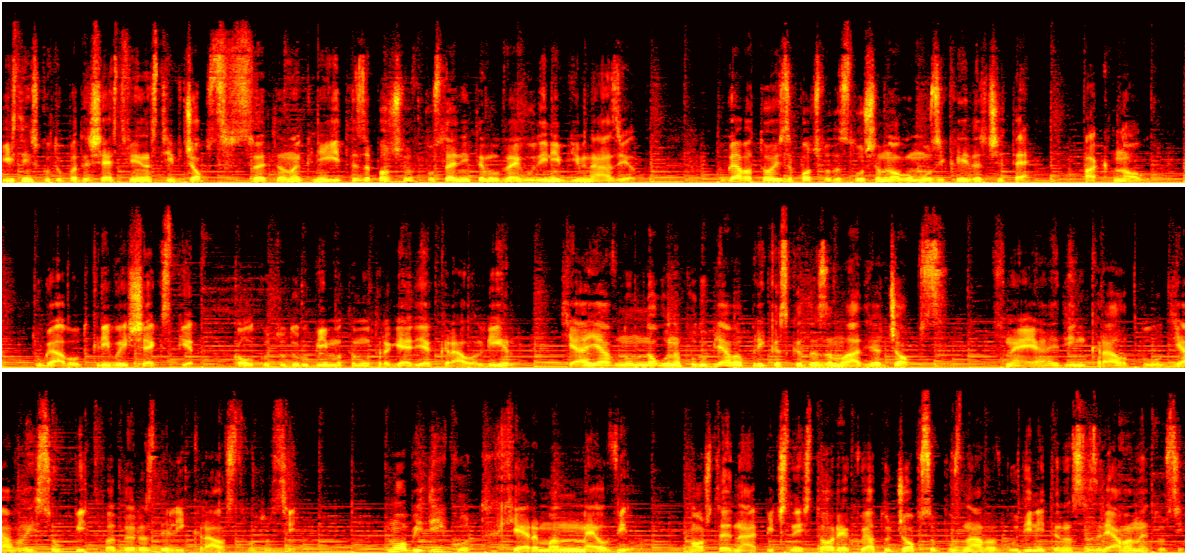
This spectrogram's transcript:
Истинското пътешествие на Стив Джобс в света на книгите започва в последните му две години в гимназията. Тогава той започва да слуша много музика и да чете. Пак много. Тогава открива и Шекспир. Колкото до любимата му трагедия Крал Лир, тя явно много наподобява приказката за младия Джобс. В нея един крал полудява и се опитва да раздели кралството си. Моби Дик от Херман Мелвил. Още една епична история, която Джобс опознава в годините на съзряването си.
